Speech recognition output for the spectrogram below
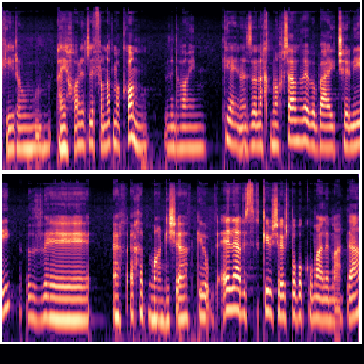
כאילו היכולת לפנות מקום לדברים. כן, אז אנחנו עכשיו בבית שלי, ואיך את מרגישה? כאילו, אלה המשחקים שיש פה בקומה למטה,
